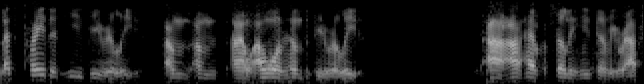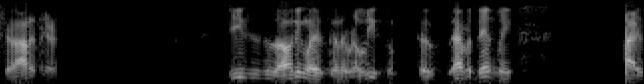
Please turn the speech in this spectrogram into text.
let's pray that he be released. I'm, I'm, I, I want him to be released. I, have a feeling he's going to be raptured out of there. Jesus is the only way that's going to release him because evidently, I,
